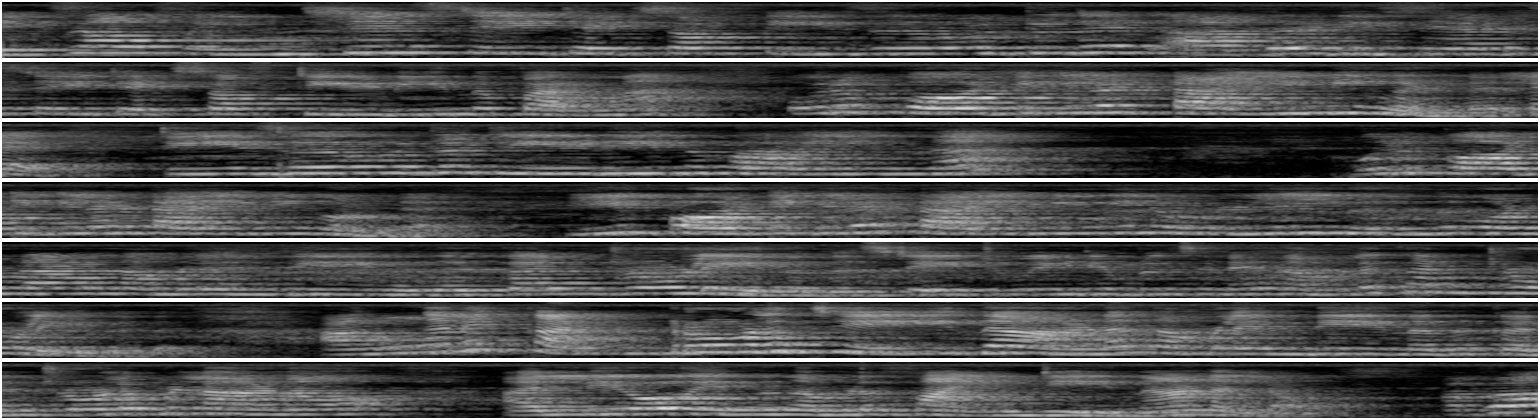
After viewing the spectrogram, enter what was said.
x of initial state x of t zero to the desired state x of t d എന്ന് പറഞ്ഞ ഒരു പെർട്ടിക്കുലർ ടൈമിംഗ് ഉണ്ട് അല്ലേ? T zero to t d എന്ന് പറയുന്ന ഒരു പെർട്ടിക്കുലർ ടൈമിംഗ് ഉണ്ട്. ഈ പെർട്ടിക്കുലർ ടൈമിങ്ങിനുള്ളിൽ നിന്നുകൊണ്ടാണ് നമ്മൾ എന്ത് ചെയ്യുന്നത്? കൺട്രോൾ ചെയ്യുന്നത്. സ്റ്റേറ്റ് വേരിയബിൾസിനെ നമ്മൾ കൺട്രോൾ ചെയ്യുന്നത്. അങ്ങനെ കൺട്രോൾ ചെയ്താണ് നമ്മൾ എന്ത് ചെയ്യുന്നത്? കൺട്രോളബിൾ ആണോ? അല്ലയോ എന്ന് നമ്മൾ ഫൈൻഡ് ചെയ്യുന്നതാണല്ലോ. അപ്പോൾ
